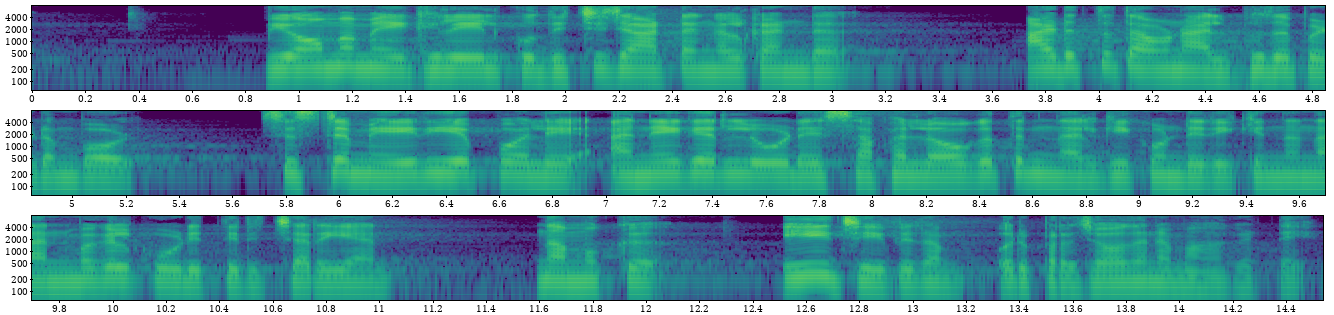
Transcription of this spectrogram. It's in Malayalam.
വ്യോമമേഖലയിൽ കുതിച്ചുചാട്ടങ്ങൾ കണ്ട് അടുത്ത തവണ അത്ഭുതപ്പെടുമ്പോൾ സിസ്റ്റർ മേരിയെപ്പോലെ അനേകരിലൂടെ സഭ ലോകത്തിന് നൽകിക്കൊണ്ടിരിക്കുന്ന നന്മകൾ കൂടി തിരിച്ചറിയാൻ നമുക്ക് ഈ ജീവിതം ഒരു പ്രചോദനമാകട്ടെ.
